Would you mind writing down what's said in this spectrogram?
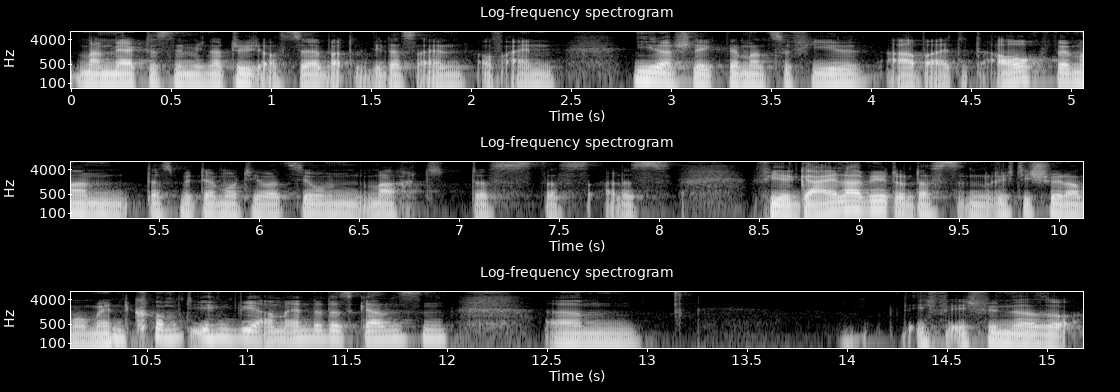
man merkt es nämlich natürlich auch selber, wie das einen auf einen niederschlägt, wenn man zu viel arbeitet. Auch wenn man das mit der Motivation macht, dass das alles viel geiler wird und dass ein richtig schöner Moment kommt irgendwie am Ende des Ganzen. Ähm, ich, ich finde also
